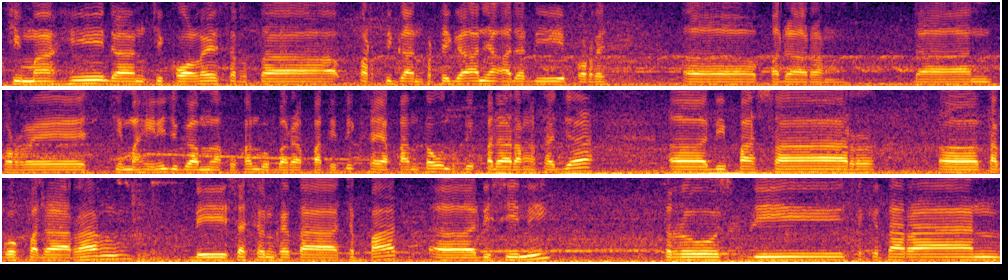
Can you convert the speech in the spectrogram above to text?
Cimahi dan Cikole serta pertigaan-pertigaan yang ada di Polres eh, Padarang dan Polres Cimahi ini juga melakukan beberapa titik. Saya pantau untuk di Padarangan saja eh, di pasar Tagok Padarang di stasiun kereta cepat eh, di sini. Terus di sekitaran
